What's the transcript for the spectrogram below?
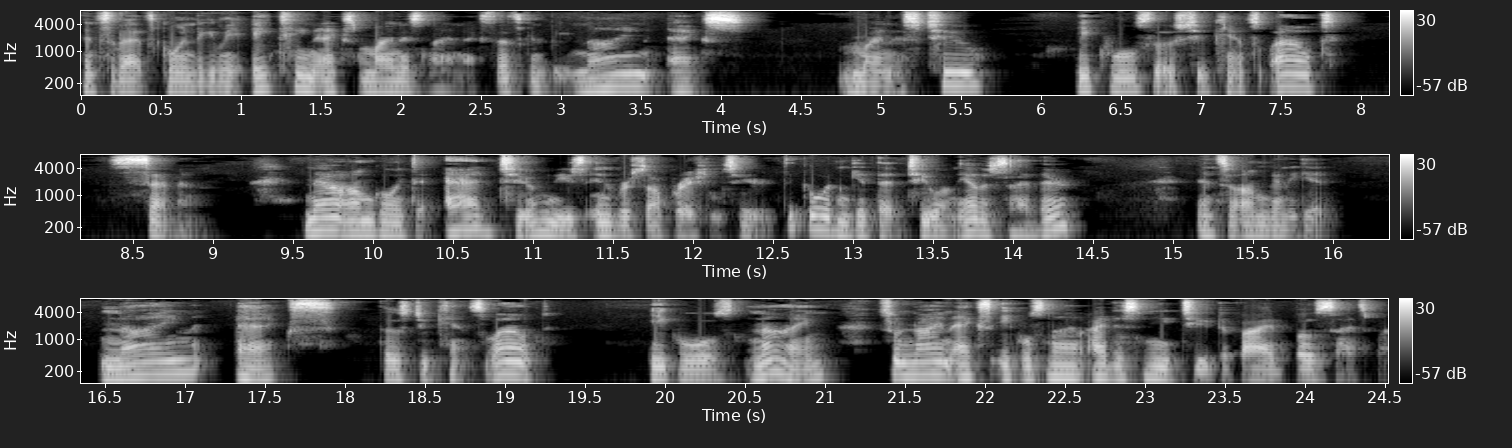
And so that's going to give me 18x minus 9x. That's going to be 9x minus 2 equals, those two cancel out, 7. Now I'm going to add 2, I'm going to use inverse operations here to go ahead and get that 2 on the other side there. And so I'm going to get 9x, those two cancel out, equals 9. So 9x equals 9. I just need to divide both sides by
